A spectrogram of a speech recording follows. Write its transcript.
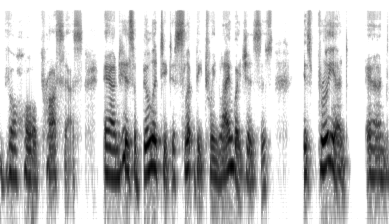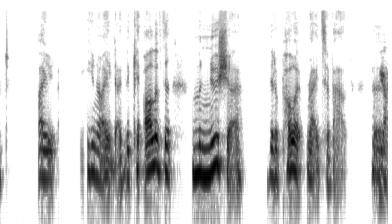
the whole process. And his ability to slip between languages is is brilliant. And I, you know, I, I the all of the minutia that a poet writes about. Uh, yeah.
